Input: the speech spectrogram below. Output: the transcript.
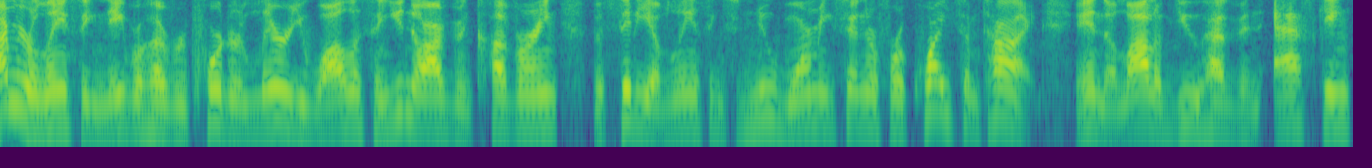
I'm your Lansing neighborhood reporter Larry Wallace, and you know I've been covering the city of Lansing's new warming center for quite some time. And a lot of you have been asking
